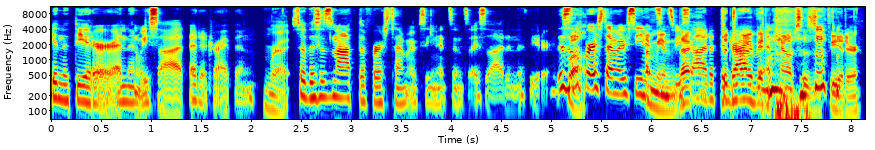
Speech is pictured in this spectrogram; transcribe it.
in the theater and then we saw it at a drive-in. Right. So this is not the first time I've seen it since I saw it in the theater. This is the first time I've seen it I mean, since we that- saw it at the, the drive-in counts as a theater.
